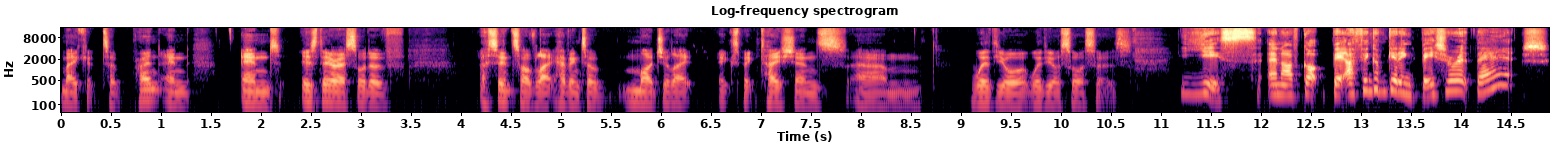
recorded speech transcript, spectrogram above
make it to print and and is there a sort of a sense of like having to modulate expectations um, with your with your sources? Yes, and I've got. Be- I think I'm getting better at that.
